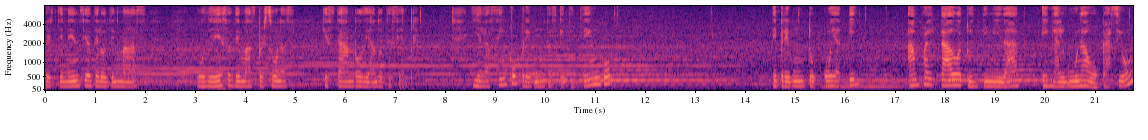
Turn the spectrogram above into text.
pertenencias de los demás o de esas demás personas que están rodeándote siempre. Y en las cinco preguntas que te tengo, te pregunto hoy a ti, ¿han faltado a tu intimidad en alguna ocasión?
